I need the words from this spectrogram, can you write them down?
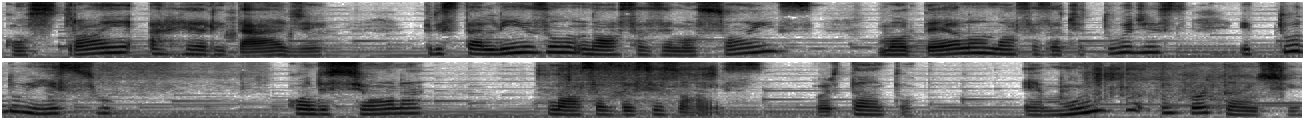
constroem a realidade, cristalizam nossas emoções, modelam nossas atitudes e tudo isso condiciona nossas decisões. Portanto, é muito importante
